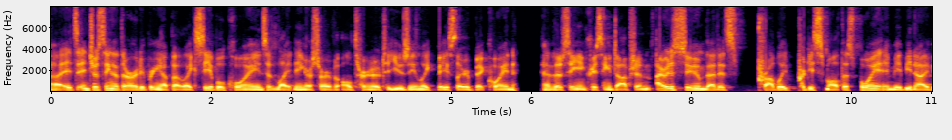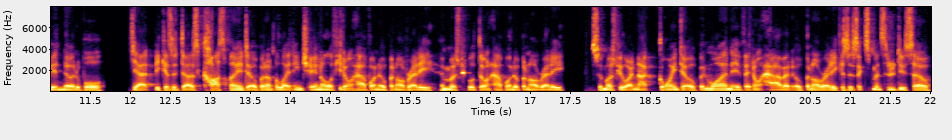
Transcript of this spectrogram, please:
Uh, it's interesting that they're already bringing up that like stable coins and Lightning are sort of an alternative to using like base layer Bitcoin, and they're seeing increasing adoption. I would assume that it's probably pretty small at this point and maybe not even notable yet because it does cost money to open up a Lightning channel if you don't have one open already, and most people don't have one open already. So most people are not going to open one if they don't have it open already because it's expensive to do so.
